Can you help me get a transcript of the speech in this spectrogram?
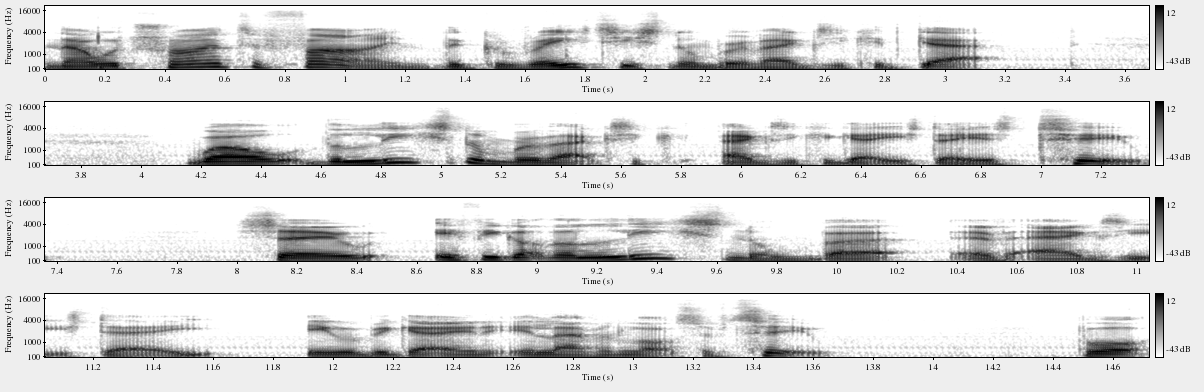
Now we're trying to find the greatest number of eggs he could get. Well, the least number of eggs he, eggs he could get each day is 2. So if he got the least number of eggs each day, he would be getting 11 lots of 2. But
